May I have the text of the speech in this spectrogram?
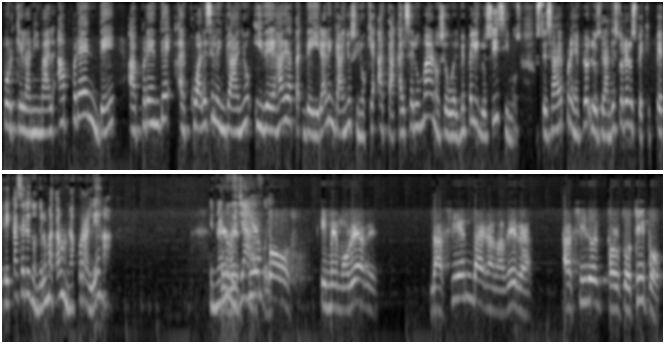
porque el animal aprende, aprende a cuál es el engaño y deja de, de, ir al engaño, sino que ataca al ser humano, se vuelven peligrosísimos. Usted sabe, por ejemplo, los grandes toreros, Pepe Cáceres, ¿dónde lo mataron? Una corraleja. En Desde tiempos inmemoriales, la hacienda ganadera ha sido el prototipo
